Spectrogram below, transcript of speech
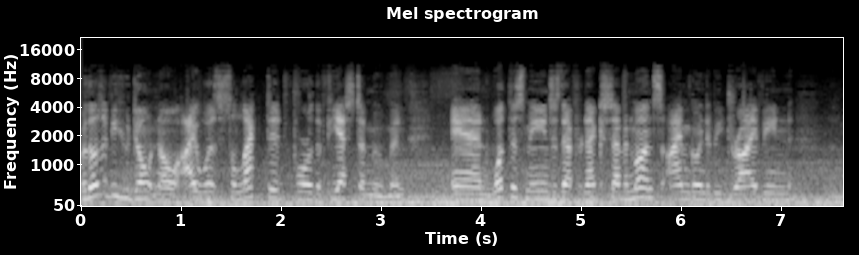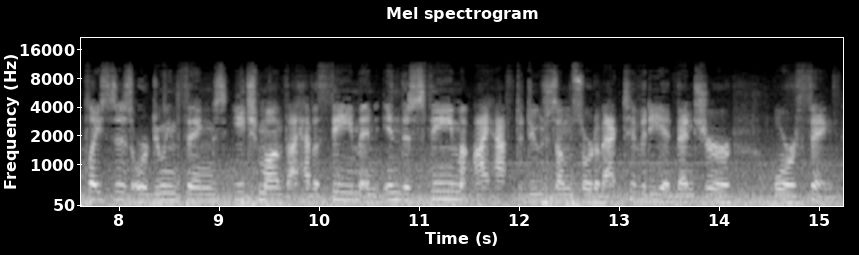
For those of you who don't know, I was selected for the Fiesta movement, and what this means is that for next seven months, I'm going to be driving places or doing things each month. I have a theme, and in this theme, I have to do some sort of activity, adventure, or thing.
